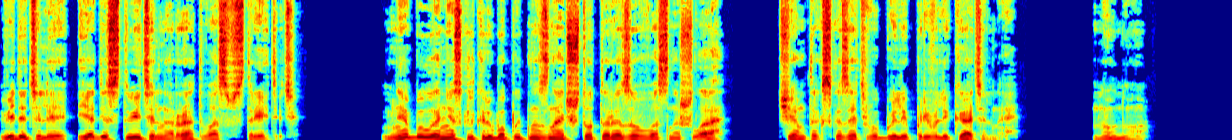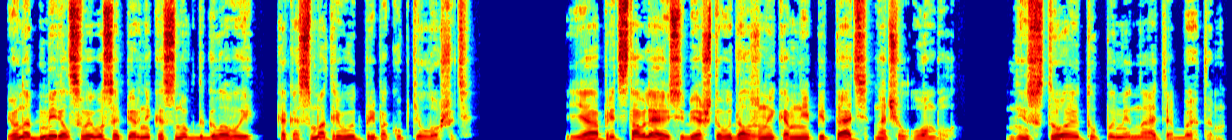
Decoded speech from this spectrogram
Видите ли, я действительно рад вас встретить. Мне было несколько любопытно знать, что Тереза в вас нашла, чем, так сказать, вы были привлекательны. Ну-ну». И он обмерил своего соперника с ног до головы, как осматривают при покупке лошадь. «Я представляю себе, что вы должны ко мне питать», — начал Омбл. «Не стоит упоминать об этом»,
